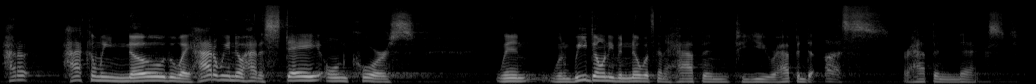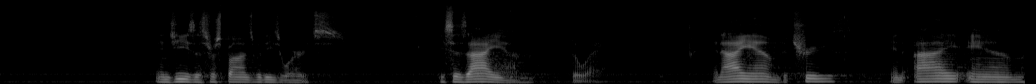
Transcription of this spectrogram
How, do, how can we know the way? How do we know how to stay on course when, when we don't even know what's going to happen to you or happen to us or happen next? And Jesus responds with these words He says, I am the way, and I am the truth, and I am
